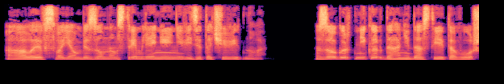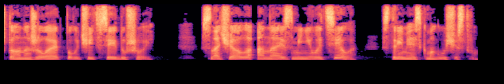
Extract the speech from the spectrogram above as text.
Алая в своем безумном стремлении не видит очевидного. Зогарт никогда не даст ей того, что она желает получить всей душой. Сначала она изменила тело, стремясь к могуществу.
